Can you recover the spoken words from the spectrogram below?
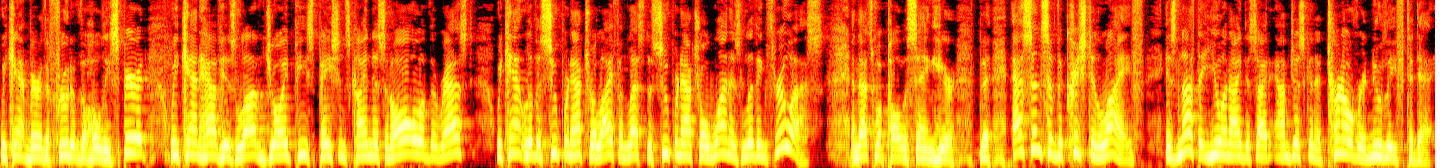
We can't bear the fruit of the Holy Spirit. We can't have His love, joy, peace, patience, kindness, and all of the rest. We can't live a supernatural life unless the supernatural one is living through us. And that's what Paul is saying here. The essence of the Christian life is not that you and I decide, I'm just going to turn over a new leaf today.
